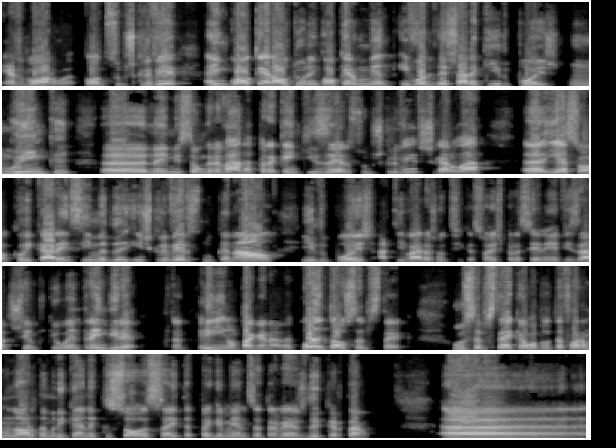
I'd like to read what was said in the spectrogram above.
é de borla. Pode subscrever em qualquer altura, em qualquer momento, e vou-lhe deixar aqui depois um link uh, na emissão gravada para quem quiser subscrever, chegar lá Uh, e é só clicar em cima de inscrever-se no canal e depois ativar as notificações para serem avisados sempre que eu entre em direto. Portanto, aí não paga nada. Quanto ao Substack, o Substack é uma plataforma norte-americana que só aceita pagamentos através de cartão. Uh,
